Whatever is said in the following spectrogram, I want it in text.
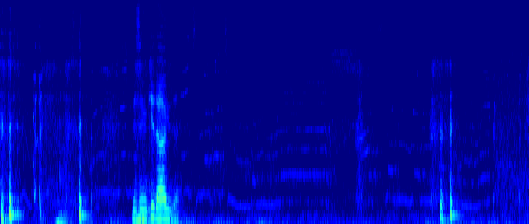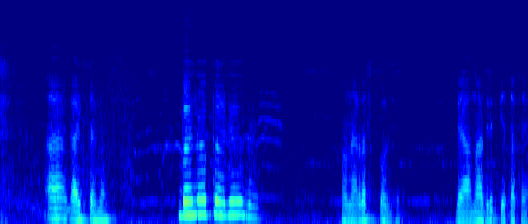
Bizimki daha güzel. Aa, Aykut Elmas. Bana para ver. Onlar da futbolcu. Real Madrid Getafe.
